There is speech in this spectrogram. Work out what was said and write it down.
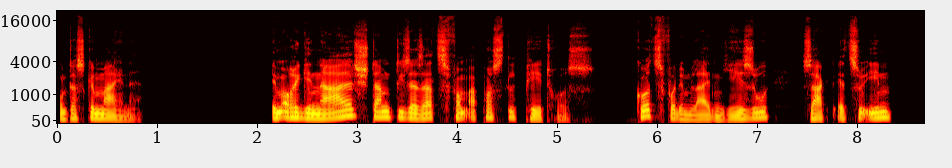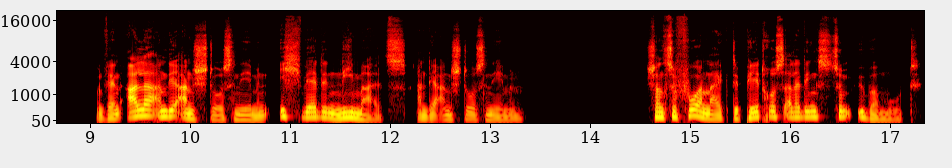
und das Gemeine. Im Original stammt dieser Satz vom Apostel Petrus. Kurz vor dem Leiden Jesu sagt er zu ihm, und wenn alle an dir Anstoß nehmen, ich werde niemals an dir Anstoß nehmen. Schon zuvor neigte Petrus allerdings zum Übermut.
